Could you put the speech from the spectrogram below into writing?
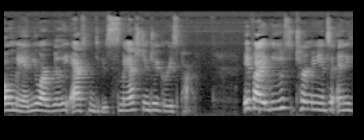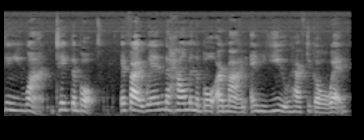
Oh man, you are really asking to be smashed into a grease pot. If I lose, turn me into anything you want. Take the bolt. If I win, the helm and the bolt are mine, and you have to go away.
